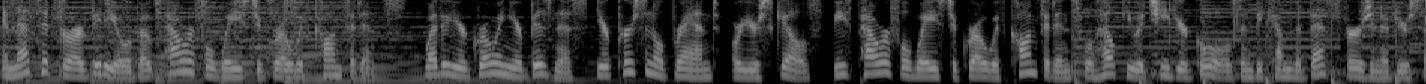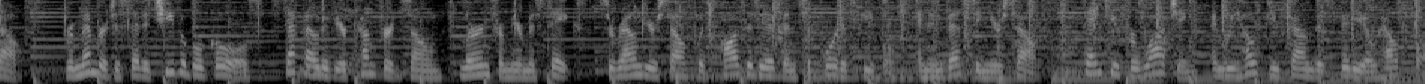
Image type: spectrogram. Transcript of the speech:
And that's it for our video about powerful ways to grow with confidence. Whether you're growing your business, your personal brand, or your skills, these powerful ways to grow with confidence will help you achieve your goals and become the best version of yourself. Remember to set achievable goals, step out of your comfort zone, learn from your mistakes, surround yourself with positive and supportive people, and invest in yourself. Thank you for watching, and we hope you found this video helpful.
